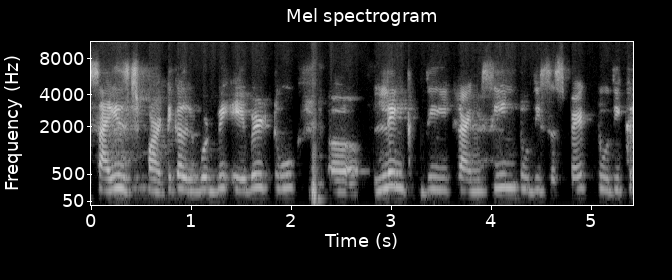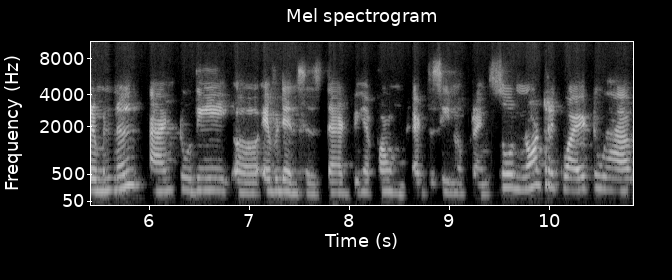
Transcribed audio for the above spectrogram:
sized particle would be able to uh, link the crime scene to the suspect, to the criminal, and to the uh, evidences that we have found at the scene of crime. So not required to have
